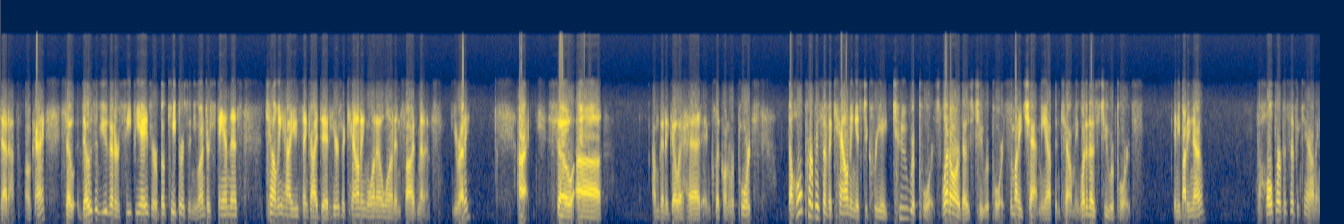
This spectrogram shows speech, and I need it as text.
set up. Okay. So those of you that are CPAs or bookkeepers and you understand this, tell me how you think I did. Here's Accounting 101 in five minutes. You ready? All right. So uh, I'm going to go ahead and click on Reports. The whole purpose of accounting is to create two reports. What are those two reports? Somebody chat me up and tell me. What are those two reports? Anybody know? The whole purpose of accounting.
